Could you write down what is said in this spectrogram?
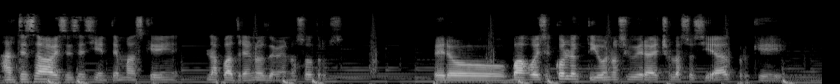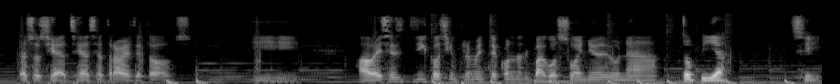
Antes a veces se siente más que la patria nos debe a nosotros. Pero bajo ese colectivo no se hubiera hecho la sociedad, porque la sociedad se hace a través de todos. Y a veces digo simplemente con el vago sueño de una utopía, ¿sí?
